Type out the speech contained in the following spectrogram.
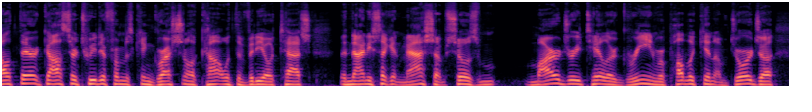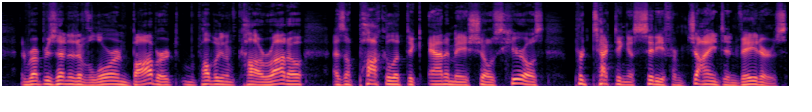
out there. Gosar tweeted from his congressional account with the video attached. The 90 second mashup shows Marjorie Taylor Greene, Republican of Georgia, and Representative Lauren Boebert, Republican of Colorado, as apocalyptic anime shows heroes protecting a city from giant invaders.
